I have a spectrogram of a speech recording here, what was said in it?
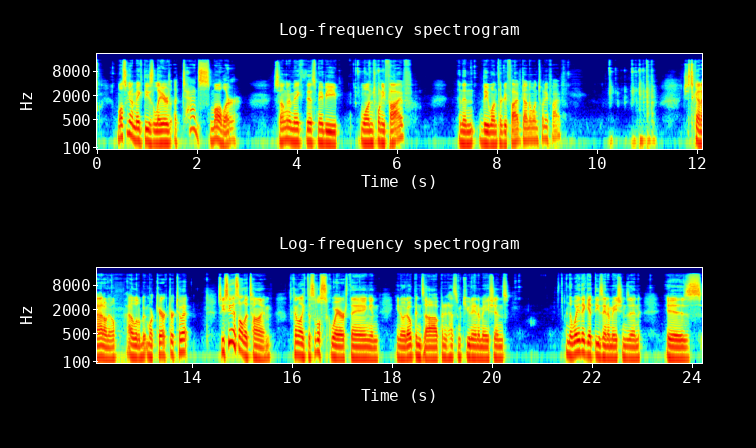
I'm also going to make these layers a tad smaller. So I'm going to make this maybe 125 and then the 135 down to 125. Just to kind of, I don't know, add a little bit more character to it. So you see this all the time. It's kind of like this little square thing and, you know, it opens up and it has some cute animations. And the way they get these animations in is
